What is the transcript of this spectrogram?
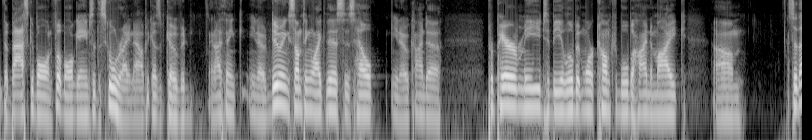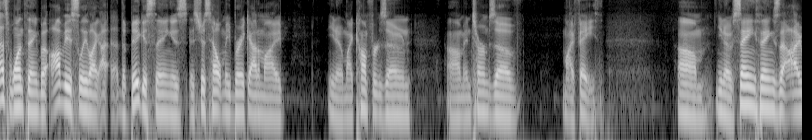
the basketball and football games at the school right now because of COVID, and I think you know doing something like this has helped you know kind of prepare me to be a little bit more comfortable behind a mic. Um, so that's one thing, but obviously, like I, the biggest thing is it's just helped me break out of my you know my comfort zone um, in terms of my faith. Um, you know, saying things that I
